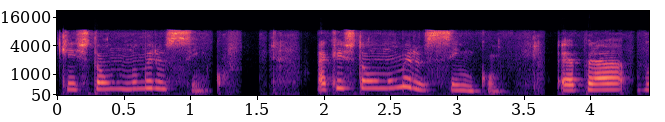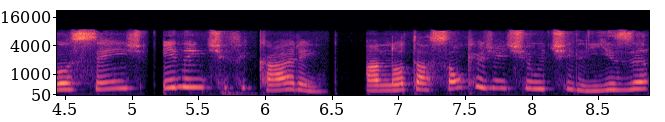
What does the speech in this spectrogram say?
questão número 5. A questão número 5 é para vocês identificarem a notação que a gente utiliza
